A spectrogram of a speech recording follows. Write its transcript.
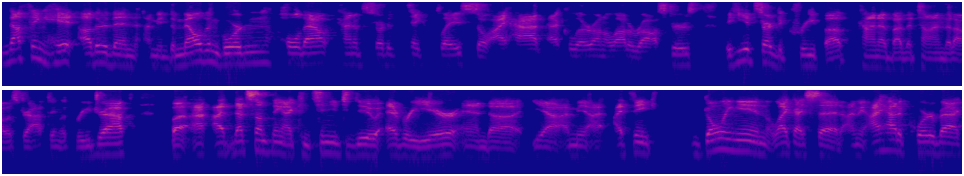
nothing hit other than I mean the Melvin Gordon holdout kind of started to take place. So I had Ekeler on a lot of rosters, but he had started to creep up kind of by the time that I was drafting with redraft but I, I, that's something I continue to do every year. And uh, yeah, I mean, I, I, think going in, like I said, I mean, I had a quarterback.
